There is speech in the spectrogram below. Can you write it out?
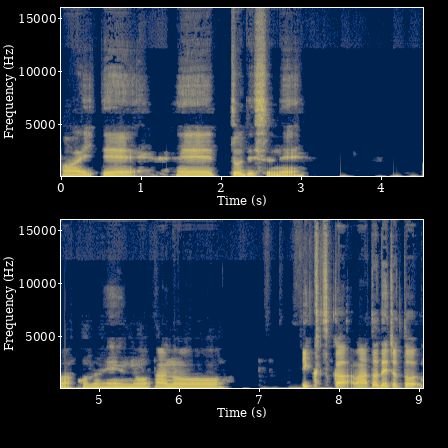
はい。で、えーっとですね。まあ、この辺の、あのーいくつか、まあ、後でちょっと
